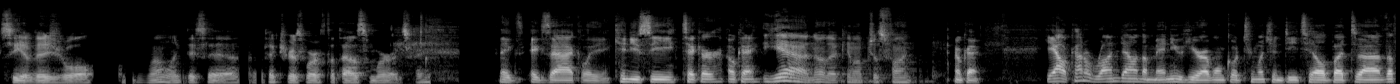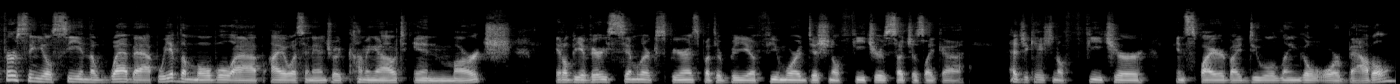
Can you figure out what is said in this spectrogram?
see a visual, well, like they say, a, picture is worth a thousand words, right? Ex- exactly. Can you see Tykr? Okay. Yeah, no, that came up just fine. Okay. Yeah, I'll kind of run down the menu here. I won't go too much in detail, but uh, the first thing you'll see in the web app, we have the mobile app, iOS and Android, coming out in March. It'll be a very similar experience, but there'll be a few more additional features, such as like a educational feature inspired by Duolingo or Babbel.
